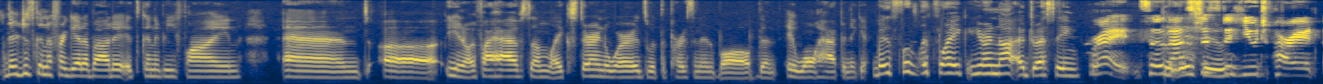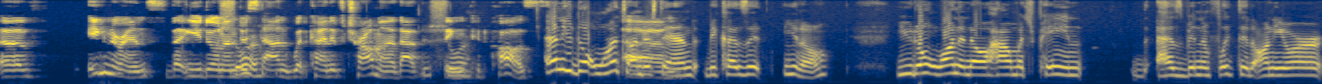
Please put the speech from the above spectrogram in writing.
they're just gonna forget about it it's gonna be fine and uh, you know if i have some like stern words with the person involved then it won't happen again but it's, it's like you're not addressing right so that's issue. just a huge part of ignorance that you don't sure. understand what kind of trauma that sure. thing could cause and you don't want to um, understand because it you know you don't want to know how much pain has been inflicted on your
